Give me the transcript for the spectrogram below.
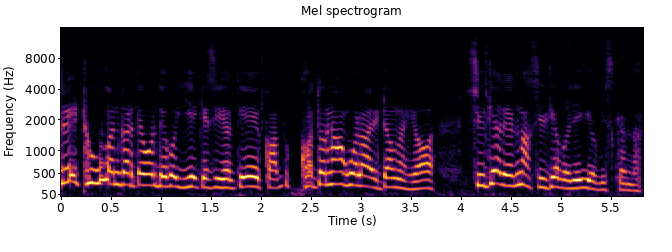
थ्री टू वन करते हैं और देखो ये कैसी चलती है। काफ़ी खतरनाक वाला आइटम है यार। सीटियाँ देखना सीटियाँ बजेगी अब इसके अंदर।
